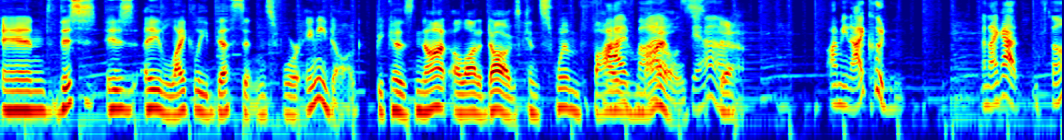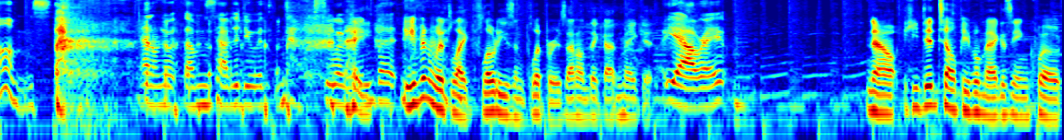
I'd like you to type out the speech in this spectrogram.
And this is a likely death sentence for any dog because not a lot of dogs can swim five, Five miles, yeah. Yeah. I mean, I couldn't. And I got thumbs. I don't know what thumbs have to do with swimming, Hey, but even with like floaties and flippers, I don't think I'd make it. yeah, right? Now, he did tell People magazine, quote,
